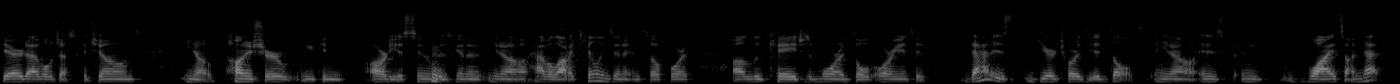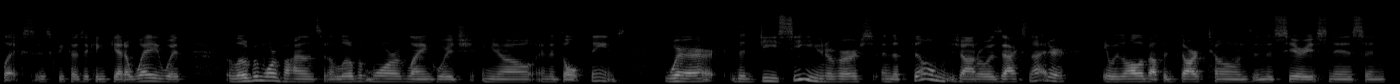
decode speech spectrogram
Daredevil, Jessica Jones, you know, Punisher, you can already assume hmm. is gonna, you know, have a lot of killings in it and so forth. Uh, Luke Cage is more adult oriented. That is geared towards the adults, you know, and, and why it's on Netflix is because it can get away with a little bit more violence and a little bit more of language, you know, and adult themes. Where the DC universe and the film genre with Zack Snyder, it was all about the dark tones and the seriousness and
